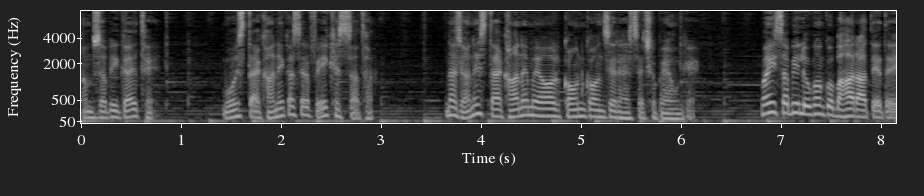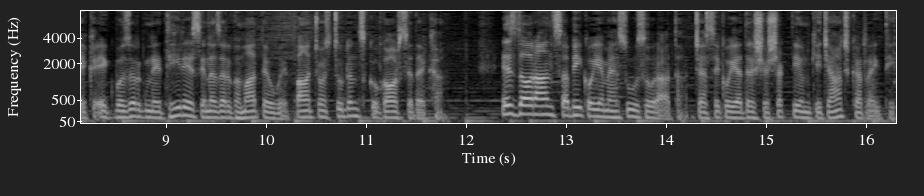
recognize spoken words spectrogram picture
हम सभी गए थे, वो इस तहखाने का सिर्फ़ एक हिस्सा था। न जाने इस तहखाने में और कौन कौन से रहस्य छुपे होंगे। वहीं सभी लोगों को बाहर आते देख एक बुज़ुर्ग ने धीरे से नज़र घुमाते हुए पाँचों स्टूडेंट्स को गौर से देखा। इस दौरान सभी को यह महसूस हो रहा था, जैसे कोई अदृश्य शक्ति उनकी जाँच कर रही थी।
